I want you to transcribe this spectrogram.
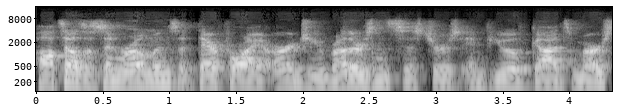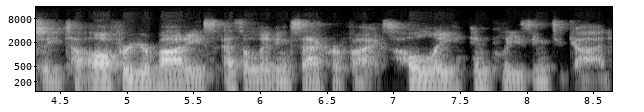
Paul tells us in Romans that therefore I urge you, brothers and sisters, in view of God's mercy, to offer your bodies as a living sacrifice, holy and pleasing to God.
